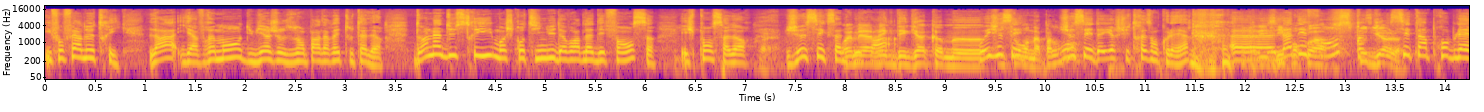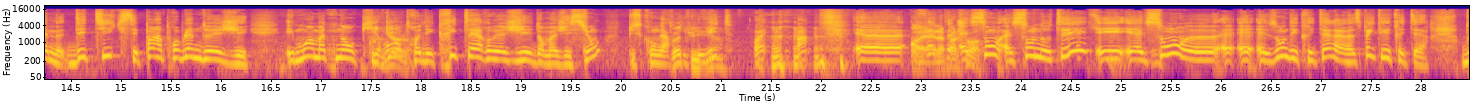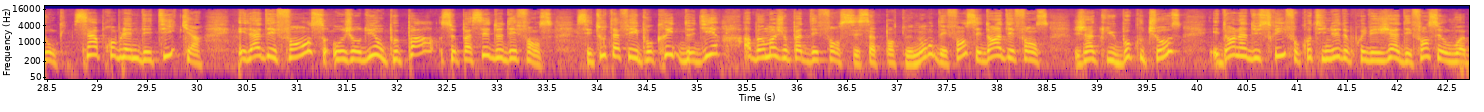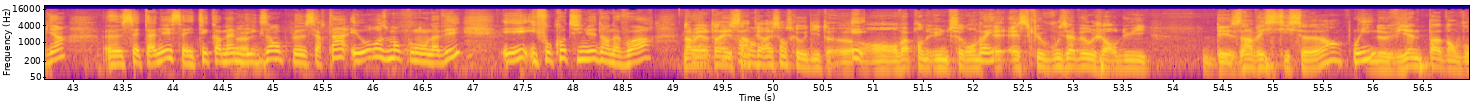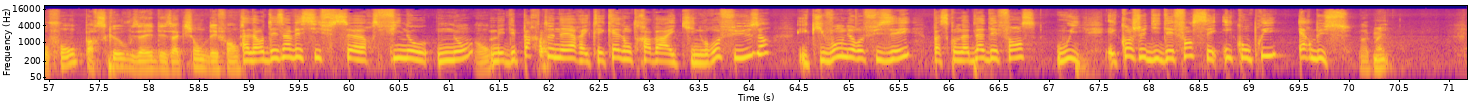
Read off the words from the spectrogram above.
il faut faire le tri. Là, il y a vraiment du bien, je vous en parlerai tout à l'heure. Dans l'industrie, moi, je continue d'avoir de la défense, et je pense alors, je sais que ça ne Ouais, plaît mais pas. avec des gars comme euh, Oui, je sais. on n'a pas le droit. Je sais. D'ailleurs, je suis très en colère. Euh, Allez-y, la pourquoi défense, parce de que c'est un problème d'éthique, c'est pas un problème de SG. Et moi, maintenant, qui rentre les critères ESG dans ma gestion, puisqu'on est article tu y viens. 8. Ouais, hein, euh, en Ouais, fait, elles sont, elles sont notées et, et elles sont, euh, elles, ont des critères, elles respectent les critères. Donc, c'est un problème d'éthique. Et la défense, aujourd'hui, on peut pas se passer de défense. C'est tout à fait hypocrite de dire, ah ben moi je veux pas de défense. C'est ça porte le nom, défense. Et dans la défense, j'inclus beaucoup de choses. Et dans l'industrie, il faut continuer de privilégier la défense. Et on le voit bien, euh, cette année, ça a été quand même l'exemple certain. Et heureusement qu'on en avait. Et il faut continuer d'en avoir. Non mais Euh, attendez, c'est intéressant ce que vous dites. Euh, Et- on va prendre une seconde. Oui. Est-ce que vous avez aujourd'hui des investisseurs Oui. qui ne viennent pas dans vos fonds parce que vous avez des actions de défense? Alors des investisseurs finaux, non, Non. mais des partenaires avec lesquels on travaille qui nous refusent et qui vont nous refuser parce qu'on a de la défense, oui. Et quand je dis défense, c'est y compris Airbus. Oui.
